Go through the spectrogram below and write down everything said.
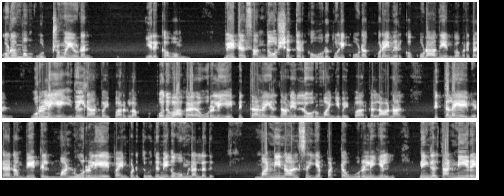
குடும்பம் ஒற்றுமையுடன் இருக்கவும் வீட்டில் சந்தோஷத்திற்கு ஒரு துளி கூட குறைவு இருக்கக்கூடாது என்பவர்கள் உருளியை இதில்தான் வைப்பார்களாம். பொதுவாக உருளியை பித்தளையில் தான் எல்லோரும் வாங்கி வைப்பார்கள். ஆனால் பித்தளையை விட நம் வீட்டில் மண் உருளியை பயன்படுத்துவது மிகவும் நல்லது. மண்ணினால் செய்யப்பட்ட உருளியில் நீங்கள் தண்ணீரை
